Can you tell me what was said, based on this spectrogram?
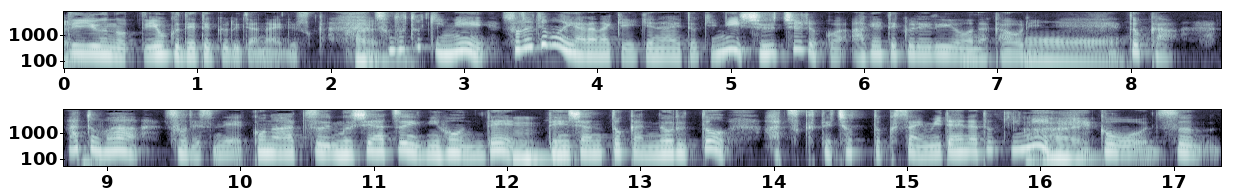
っていうのってよく出てくるじゃないですか。はい。その時に、それでもやらなきゃいけない時に集中力を上げてくれるような香りとか、あとは、そうですね、この暑い、蒸し暑い日本で、うん電車とかに乗ると、暑くてちょっと臭いみたいな時に、はいこう、そう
